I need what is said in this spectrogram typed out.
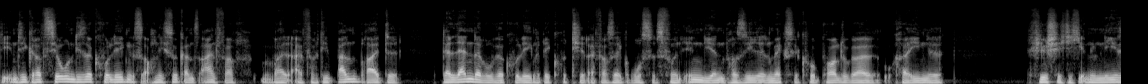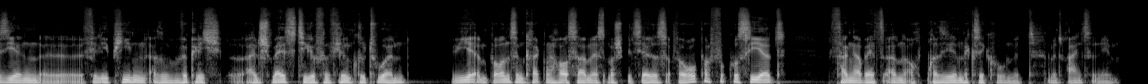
die Integration dieser Kollegen ist auch nicht so ganz einfach, weil einfach die Bandbreite der Länder, wo wir Kollegen rekrutieren, einfach sehr groß ist. Von Indien, Brasilien, Mexiko, Portugal, Ukraine, vielschichtig Indonesien, äh, Philippinen, also wirklich ein Schmelztiegel von vielen Kulturen. Wir bei uns im Krankenhaus haben erstmal Spezielles auf Europa fokussiert, fangen aber jetzt an, auch Brasilien, Mexiko mit, mit reinzunehmen.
